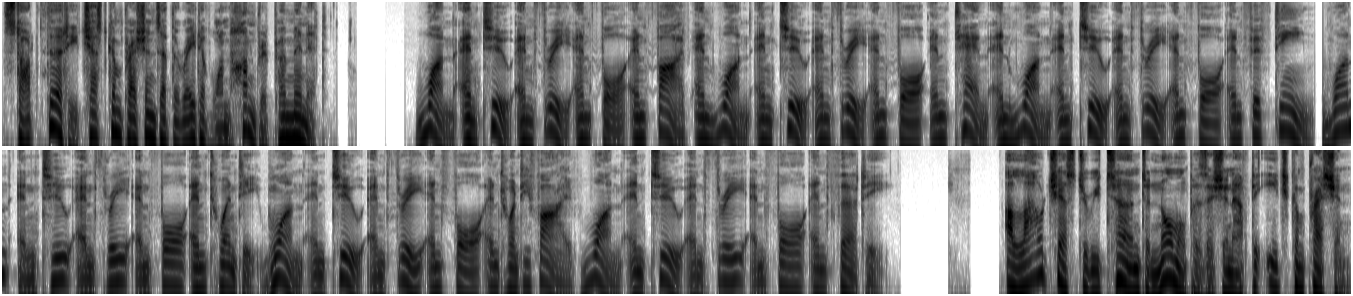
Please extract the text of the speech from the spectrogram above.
start 30 chest compressions at the rate of 100 per minute. 1 and 2 and 3 and 4 and 5 and 1 and 2 and 3 and 4 and 10 and 1 and 2 and 3 and 4 and 15 1 and 2 and 3 and 4 and 20 1 and 2 and 3 and 4 and 25 1 and 2 and 3 and 4 and 30 Allow chest to return to normal position after each compression.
